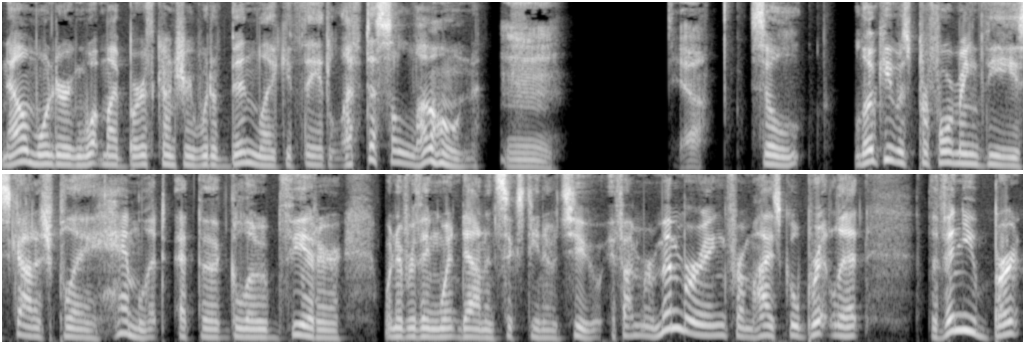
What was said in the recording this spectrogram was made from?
Now I'm wondering what my birth country would have been like if they had left us alone. Mm. Yeah. So Loki was performing the Scottish play Hamlet at the Globe Theatre when everything went down in 1602. If I'm remembering from high school Britlit, the venue burnt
